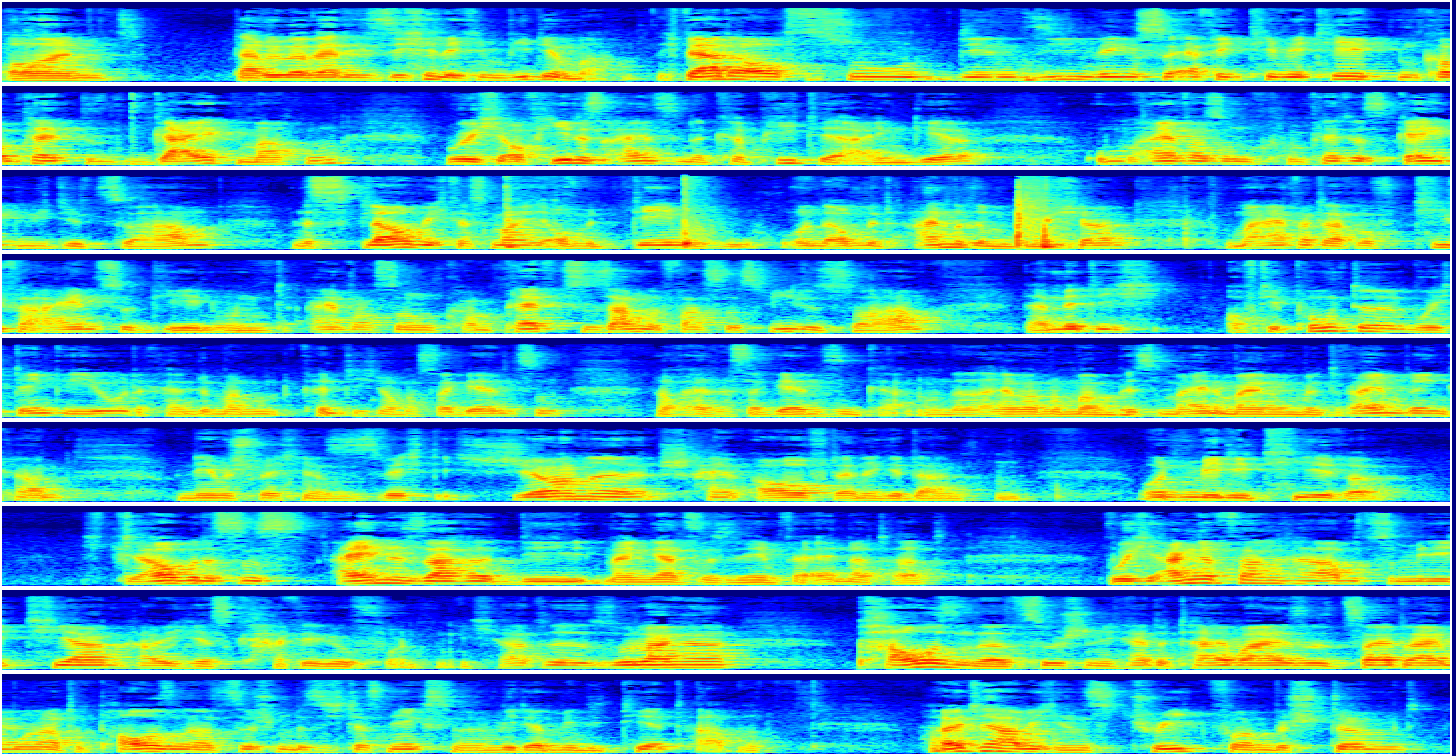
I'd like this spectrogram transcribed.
Und darüber werde ich sicherlich ein Video machen. Ich werde auch zu den sieben Wegen zur Effektivität einen kompletten Guide machen, wo ich auf jedes einzelne Kapitel eingehe um einfach so ein komplettes Guide-Video zu haben. Und das glaube ich, das mache ich auch mit dem Buch und auch mit anderen Büchern, um einfach darauf tiefer einzugehen und einfach so ein komplett zusammengefasstes Video zu haben, damit ich auf die Punkte, wo ich denke, jo, da könnte man, könnte ich noch was ergänzen, noch etwas ergänzen kann und dann einfach nochmal ein bisschen meine Meinung mit reinbringen kann. Und dementsprechend ist es wichtig. Journal, schreib auf deine Gedanken und meditiere. Ich glaube, das ist eine Sache, die mein ganzes Leben verändert hat. Wo ich angefangen habe zu meditieren, habe ich jetzt Kacke gefunden. Ich hatte so lange Pausen dazwischen. Ich hatte teilweise zwei, drei Monate Pausen dazwischen, bis ich das nächste Mal wieder meditiert habe. Heute habe ich einen Streak von bestimmt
